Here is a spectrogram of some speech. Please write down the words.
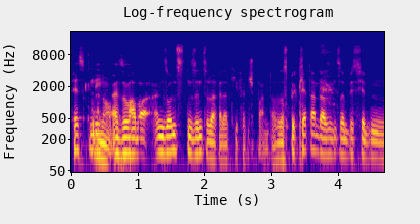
festgelegt. Genau. Also Aber ansonsten sind sie da relativ entspannt. Also das Beklettern, da sind sie ein bisschen,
